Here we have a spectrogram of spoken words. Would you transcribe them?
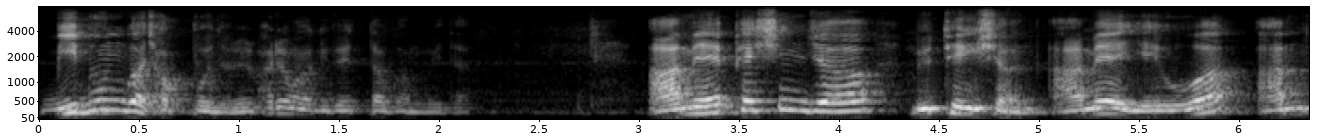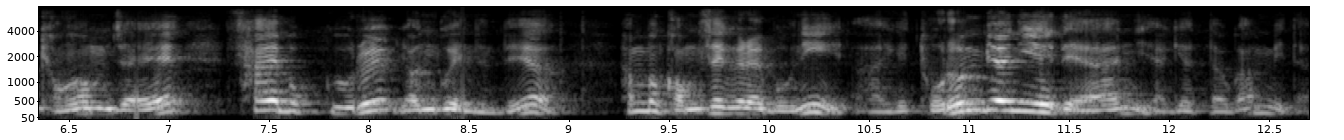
미분과 적분을 활용하기도 했다고 합니다. 암의 패신저 뮤테이션, 암의 예후와 암 경험자의 사회복구를 연구했는데요. 한번 검색을 해보니 아, 이게 돌연변이에 대한 이야기였다고 합니다.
